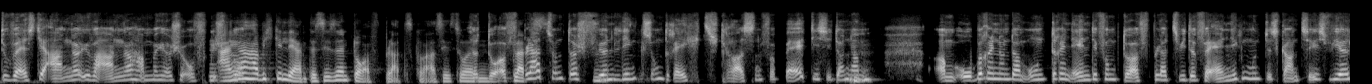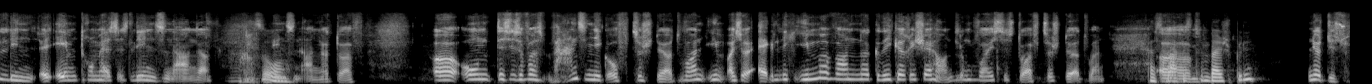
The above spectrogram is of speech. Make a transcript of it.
Du weißt ja, Anger, über Anger haben wir ja schon oft gesprochen. Anger habe ich gelernt, das ist ein Dorfplatz quasi. So der Dorfplatz Platz. und da führen mhm. links und rechts Straßen vorbei, die sich dann mhm. am, am oberen und am unteren Ende vom Dorfplatz wieder vereinigen und das Ganze ist wie ein Lin äh, eben drum heißt es Linsenanger. Ach so. Linsenangerdorf. Äh, und das ist aber wahnsinnig oft zerstört worden. Also eigentlich immer, wenn eine kriegerische Handlung war, ist das Dorf zerstört worden. Was war das ähm, zum Beispiel? Ja, das,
